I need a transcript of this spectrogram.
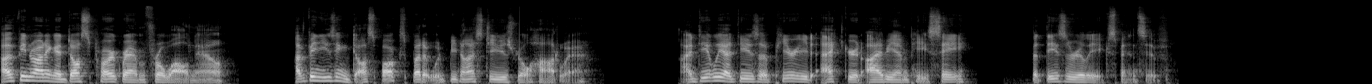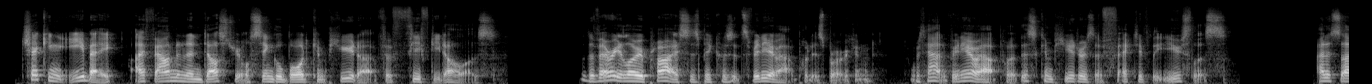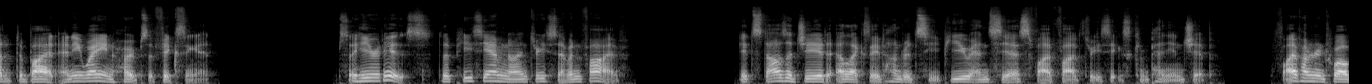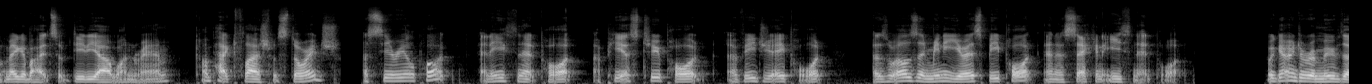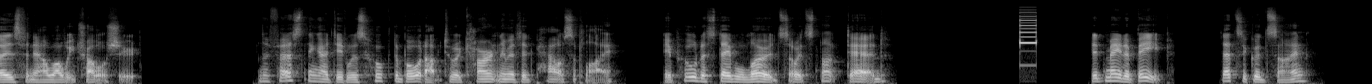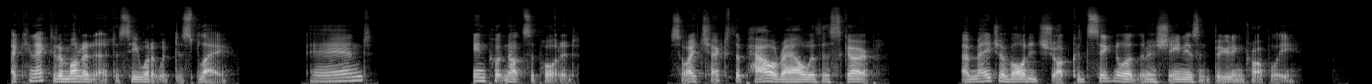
I've been writing a DOS program for a while now. I've been using DOSBox, but it would be nice to use real hardware. Ideally, I'd use a period accurate IBM PC, but these are really expensive. Checking eBay, I found an industrial single board computer for $50. The very low price is because its video output is broken. Without video output, this computer is effectively useless. I decided to buy it anyway in hopes of fixing it. So here it is, the PCM9375. It stars a Geode LX800 CPU and CS5536 companion chip, 512 megabytes of DDR1 RAM, compact flash for storage, a serial port, an Ethernet port, a PS2 port, a VGA port, as well as a mini USB port and a second Ethernet port. We're going to remove those for now while we troubleshoot. The first thing I did was hook the board up to a current limited power supply. It pulled a stable load so it's not dead. It made a beep. That's a good sign. I connected a monitor to see what it would display. And input not supported. So I checked the power rail with a scope. A major voltage drop could signal that the machine isn't booting properly.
